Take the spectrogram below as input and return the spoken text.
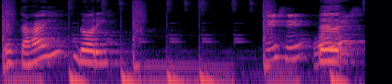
¿Estás ahí, Dori? Sí, sí, ¿no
